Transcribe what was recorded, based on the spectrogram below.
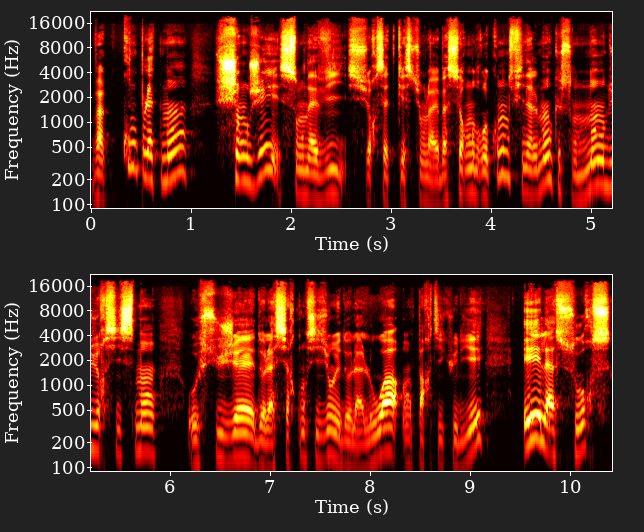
va complètement changer son avis sur cette question-là. Il va se rendre compte finalement que son endurcissement au sujet de la circoncision et de la loi en particulier est la source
